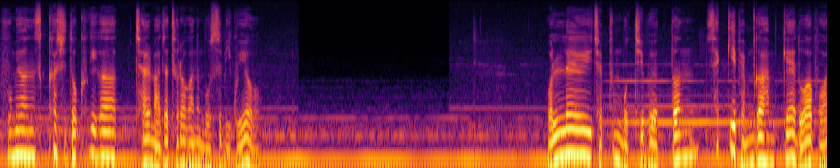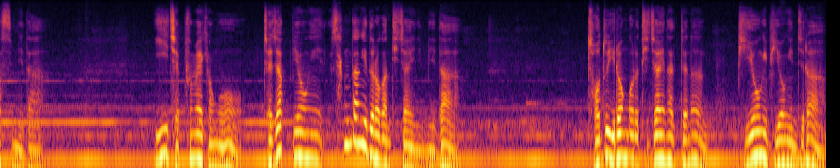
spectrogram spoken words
후면 스카시도 크기가 잘 맞아 들어가는 모습이고요. 원래의 제품 모티브였던 새끼 뱀과 함께 놓아 보았습니다. 이 제품의 경우 제작 비용이 상당히 들어간 디자인입니다. 저도 이런 거를 디자인할 때는 비용이 비용인지라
